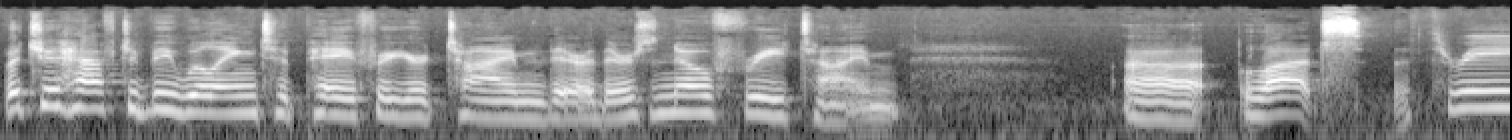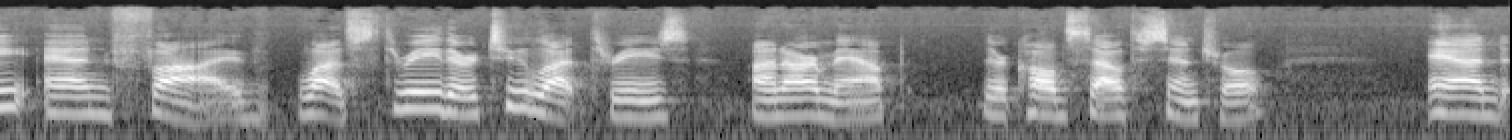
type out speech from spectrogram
but you have to be willing to pay for your time there. There's no free time. Uh, lots three and five. Lots three, there are two lot threes on our map. They're called South Central. And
